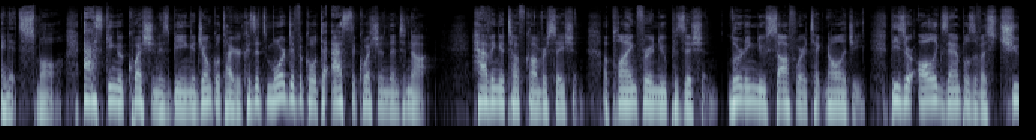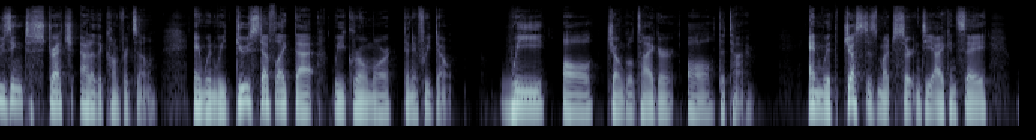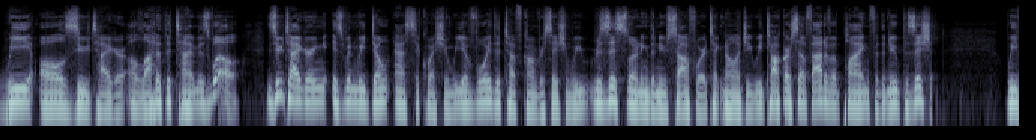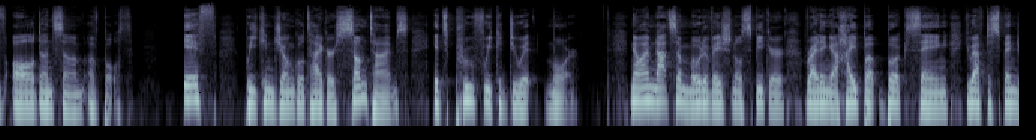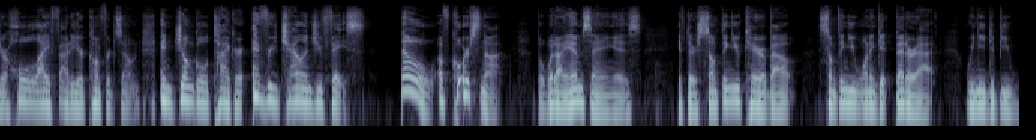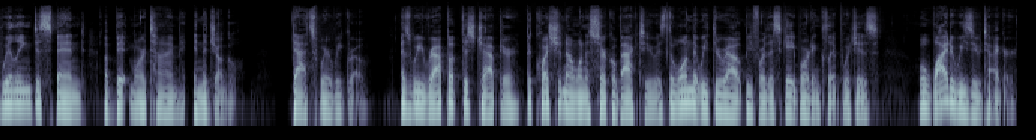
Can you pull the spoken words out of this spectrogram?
and it's small. Asking a question is being a jungle tiger because it's more difficult to ask the question than to not. Having a tough conversation, applying for a new position, learning new software technology. These are all examples of us choosing to stretch out of the comfort zone. And when we do stuff like that, we grow more than if we don't. We all jungle tiger all the time. And with just as much certainty, I can say we all zoo tiger a lot of the time as well. Zoo tigering is when we don't ask the question, we avoid the tough conversation, we resist learning the new software technology, we talk ourselves out of applying for the new position. We've all done some of both. If we can jungle tiger sometimes, it's proof we could do it more. Now, I'm not some motivational speaker writing a hype up book saying you have to spend your whole life out of your comfort zone and jungle tiger every challenge you face. No, of course not. But what I am saying is if there's something you care about, something you want to get better at, we need to be willing to spend a bit more time in the jungle. That's where we grow. As we wrap up this chapter, the question I want to circle back to is the one that we threw out before the skateboarding clip, which is well, why do we zoo tiger?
